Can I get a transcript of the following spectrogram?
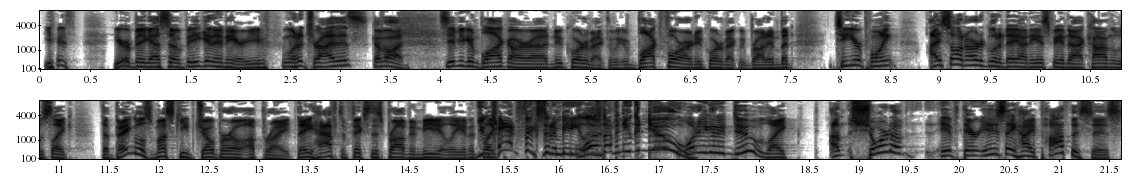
You're, you're a big sob. Get in here. You want to try this? Come on. See if you can block our uh, new quarterback. that We block for our new quarterback we brought in. But to your point, I saw an article today on ESPN.com that was like, the Bengals must keep Joe Burrow upright. They have to fix this problem immediately. And it's You like, can't fix it immediately. What? There's nothing you can do. what are you going to do? Like, um, short of if there is a hypothesis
